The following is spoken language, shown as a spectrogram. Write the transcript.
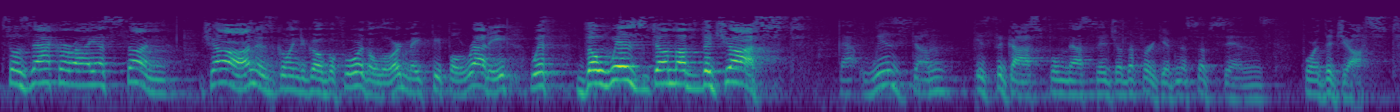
So Zechariah's son, John, is going to go before the Lord, make people ready with the wisdom of the just. That wisdom is the gospel message of the forgiveness of sins for the just.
